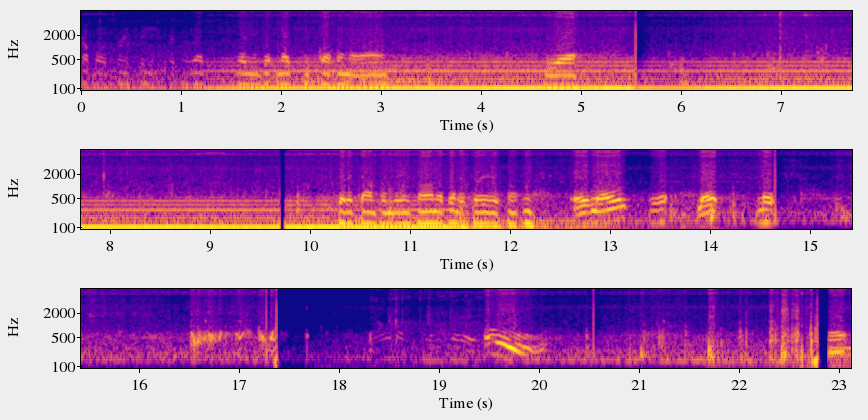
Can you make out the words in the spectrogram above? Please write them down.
couple of three feet because that's where you get most of the stuff on the line. Yeah. Could have come from being thrown up in a tree or something. There's no one? Yep. Nope. Nope. Oh! Right.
